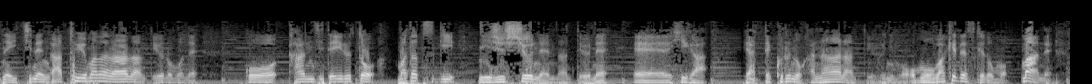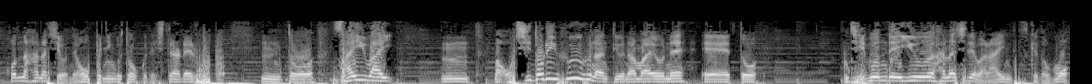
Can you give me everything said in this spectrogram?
ね、1年があっという間だなぁなんていうのもね、こう感じていると、また次20周年なんていうね、えー、日がやってくるのかななんていうふうにも思うわけですけども、まあね、こんな話をね、オープニングトークでしてられるほど、うんと、幸い、うん、まあ、おしどり夫婦なんていう名前をね、えっ、ー、と、自分で言う話ではないんですけども、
